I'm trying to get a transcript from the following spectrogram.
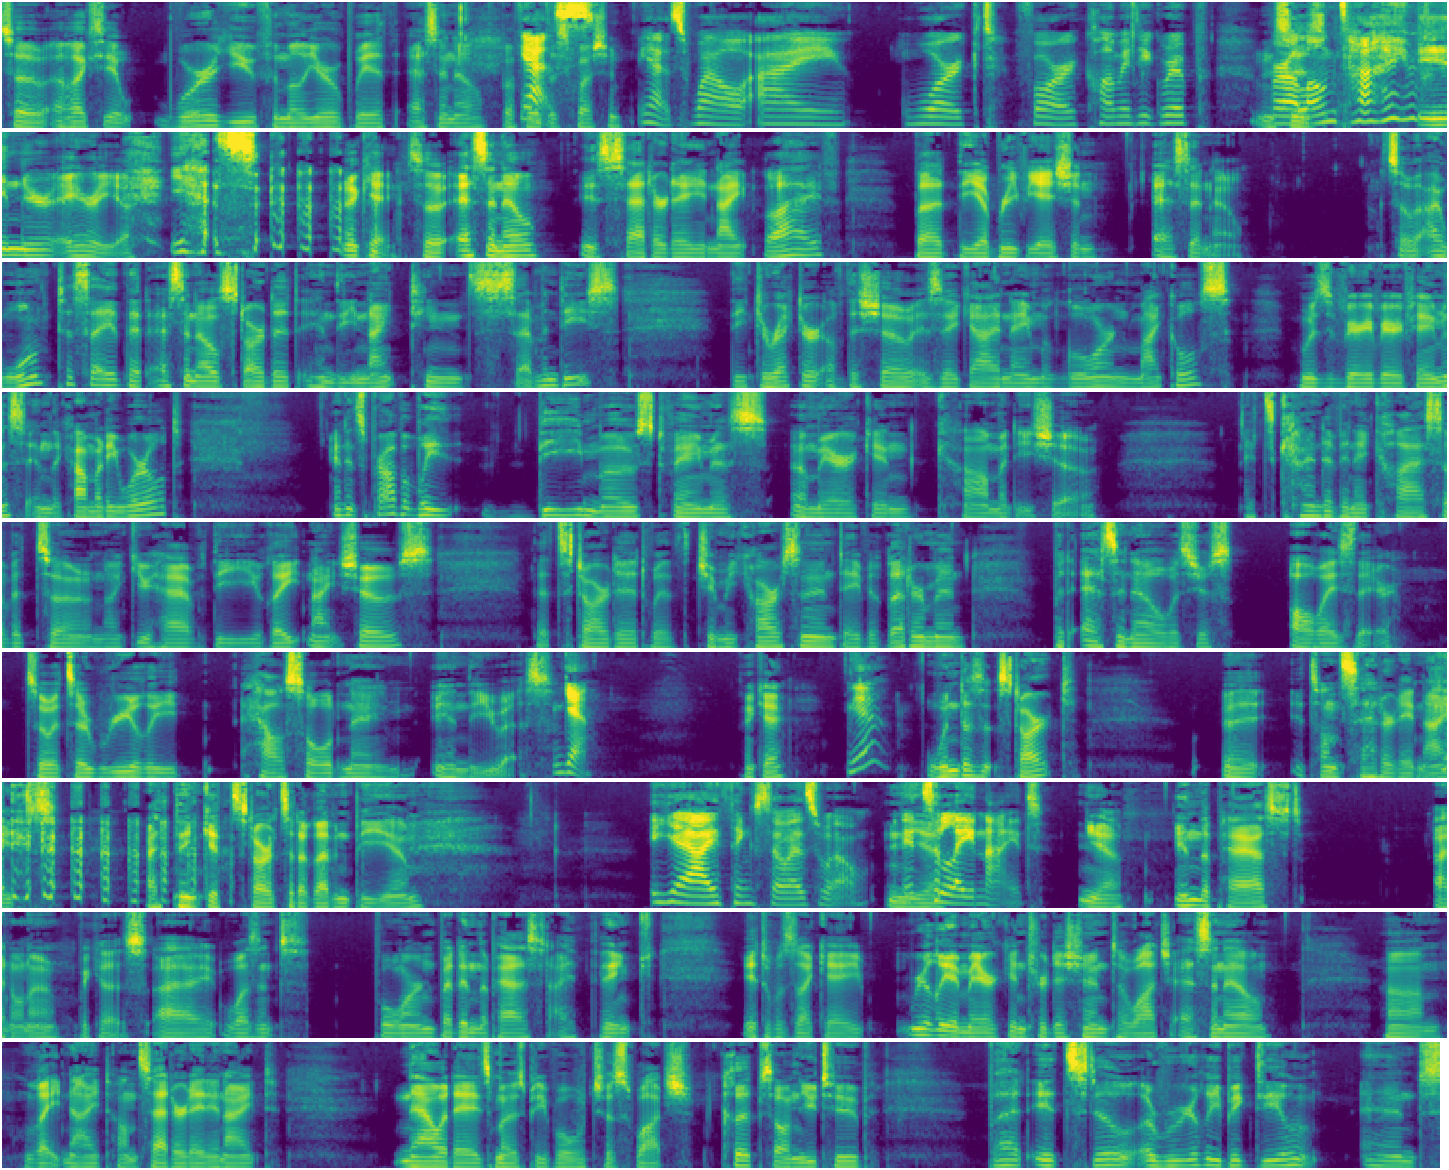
So, Alexia, were you familiar with SNL before this question? Yes, well, I worked for a comedy group This for a long time. in your area. yes. Okay, so SNL is Saturday Night Live, but the abbreviation SNL. So I want to say that SNL started in the 1970s. The director of the show is a guy named Lorne Michaels, who is very, very famous in the comedy world. And it's probably the most famous American comedy show. It's kind of in a class of its own. Like you have the late night shows that started with Johnny Carson, David Letterman, but SNL was just always there. So it's a really household name in the US. Yeah. Okay? Yeah. When does it start? Uh, it's on Saturday nights. I think it starts at 11 p.m. Yeah, I think so as well. It's Yeah. a late night. Yeah. In the past, I don't know because I wasn't born, but in the past, I think it was like a really American tradition to watch SNL um, late night on Saturday night. Nowadays, most people just watch clips on YouTube, but it's still a really big deal. And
